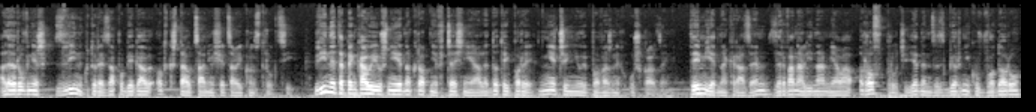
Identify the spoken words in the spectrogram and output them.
ale również z lin, które zapobiegały odkształcaniu się całej konstrukcji. Liny te pękały już niejednokrotnie wcześniej, ale do tej pory nie czyniły poważnych uszkodzeń. Tym jednak razem zerwana lina miała rozpróć jeden ze zbiorników wodoru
